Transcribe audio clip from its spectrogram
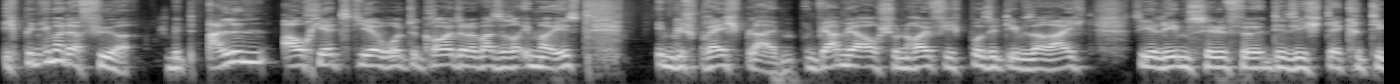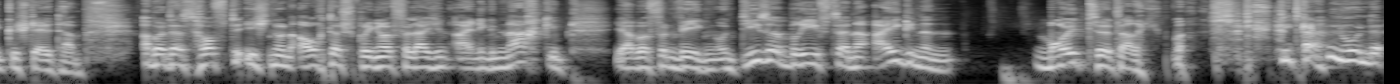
ich bin immer dafür, mit allen, auch jetzt hier Rote Kreuz oder was es auch immer ist, im Gespräch bleiben. Und wir haben ja auch schon häufig Positives erreicht, siehe Lebenshilfe, die sich der Kritik gestellt haben. Aber das hoffte ich nun auch, dass Springer vielleicht in einigem nachgibt. Ja, aber von wegen. Und dieser Brief seiner eigenen Meute, sag ich mal. Die Kettenhunde.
